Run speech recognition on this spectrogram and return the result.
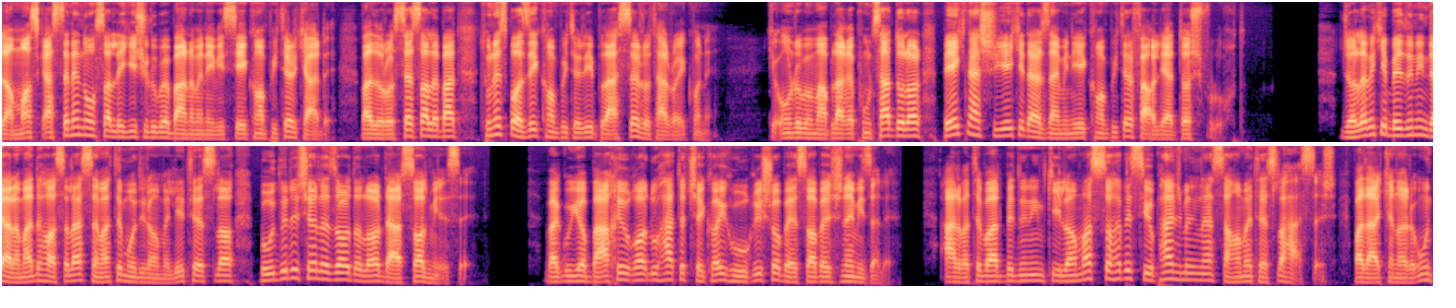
ایلان ماسک از سن 9 سالگی شروع به برنامه نویسی کامپیوتر کرده و درست سه سال بعد تونست بازی کامپیوتری Blastar رو طراحی کنه که اون رو به مبلغ 500 دلار به یک نشریه که در زمینه کامپیوتر فعالیت داشت فروخت. جالبه که بدونین درآمد حاصل از سمت مدیرعاملی تسلا به حدود 40 هزار دلار در سال می‌رسه و گویا برخی اوقات او حتی چکای حقوقیش رو به حسابش نمی‌ذاره. البته باید بدونین که ایلان ماسک صاحب 35 میلیون از سهام تسلا هستش و در کنار اون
